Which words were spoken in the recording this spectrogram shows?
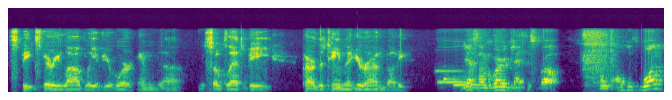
speaks very loudly of your work. And uh, so glad to be part of the team that you're on, buddy. Yes, I'm very glad as well. And I just want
